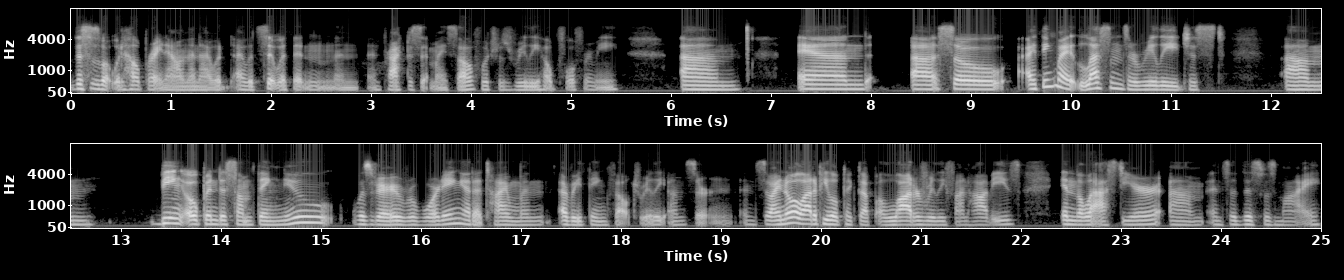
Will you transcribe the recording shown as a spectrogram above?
this is what would help right now, and then I would I would sit with it and and, and practice it myself, which was really helpful for me. Um, and uh, so I think my lessons are really just um, being open to something new was very rewarding at a time when everything felt really uncertain. And so I know a lot of people picked up a lot of really fun hobbies in the last year. Um, and so this was my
